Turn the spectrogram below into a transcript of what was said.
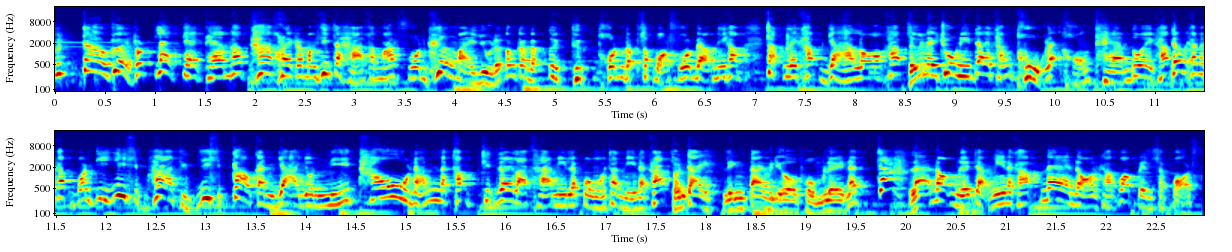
พระเจ้าช่วยลดแลกแจกแถมครับ ถ้าใครกำลังที่จะหาสมาร์ทโฟนเครื่องใหม่อยู่ แล้วต้องการแบบอึดถึกทนแบบสปอร์ตโฟนแบบนี้ครับ จัดเลยครับ อย่ารอครับ ซื้อในช่วงนี้ได้ทั้งถูกและของแถมด้วยครับย้ำอีกครั้งนะครับ วันที่ 25ถึง29 กันยายนนี้เท่านั้นนะครับที่ได้ราคานี้และโปรโมชั่นนี้นะครับ สนใจลิงก์ใต้วิดีโอผมเลยนะจ๊ะ และนอกเหนือจากนี้นะครับ แน่นอนครับว่าเป็นสปอร์ตโฟ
